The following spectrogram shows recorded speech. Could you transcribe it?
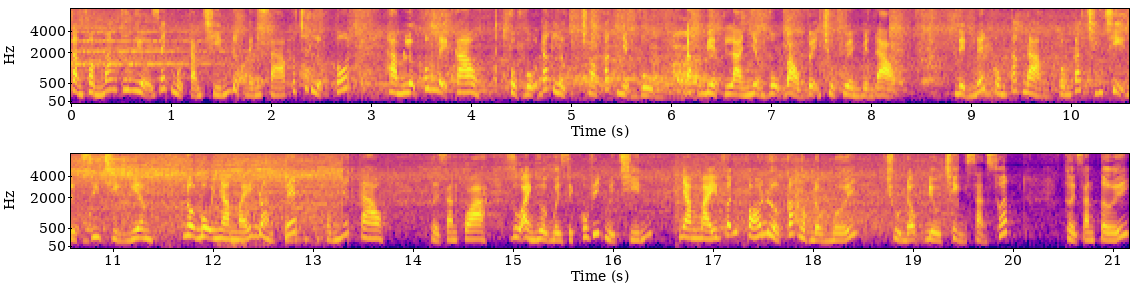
Sản phẩm mang thương hiệu Z189 được đánh giá có chất lượng tốt, hàm lượng công nghệ cao, phục vụ đắc lực cho các nhiệm vụ, đặc biệt là nhiệm vụ bảo vệ chủ quyền biển đảo. Để nếp công tác đảng, công tác chính trị được duy trì nghiêm, nội bộ nhà máy đoàn kết, thống nhất cao. Thời gian qua, dù ảnh hưởng bởi dịch Covid-19, nhà máy vẫn có được các hợp đồng mới, chủ động điều chỉnh sản xuất. Thời gian tới,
